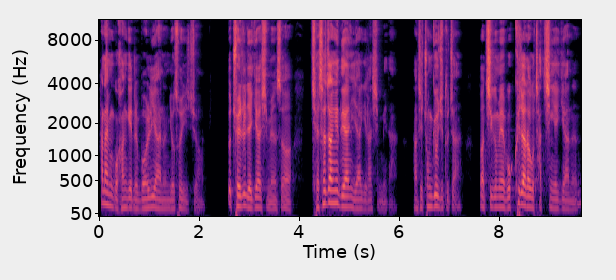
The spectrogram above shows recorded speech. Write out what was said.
하나님과 관계를 멀리하는 요소이죠. 또 죄를 얘기하시면서 제사장에 대한 이야기를 하십니다. 당시 종교 지도자, 또 지금의 목회자라고 자칭 얘기하는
